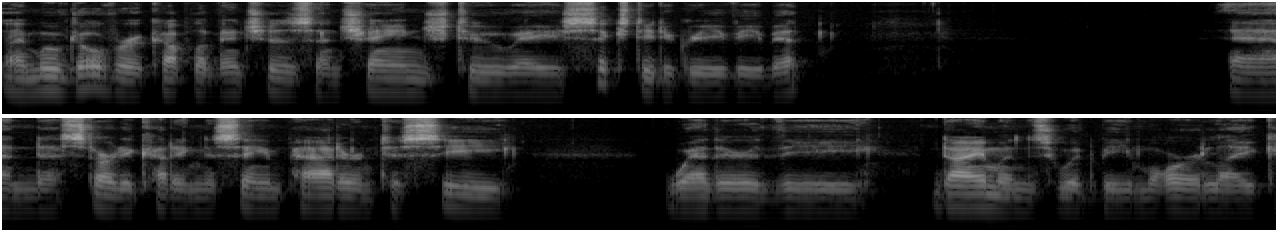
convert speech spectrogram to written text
So I moved over a couple of inches and changed to a 60 degree V-bit and started cutting the same pattern to see whether the diamonds would be more like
